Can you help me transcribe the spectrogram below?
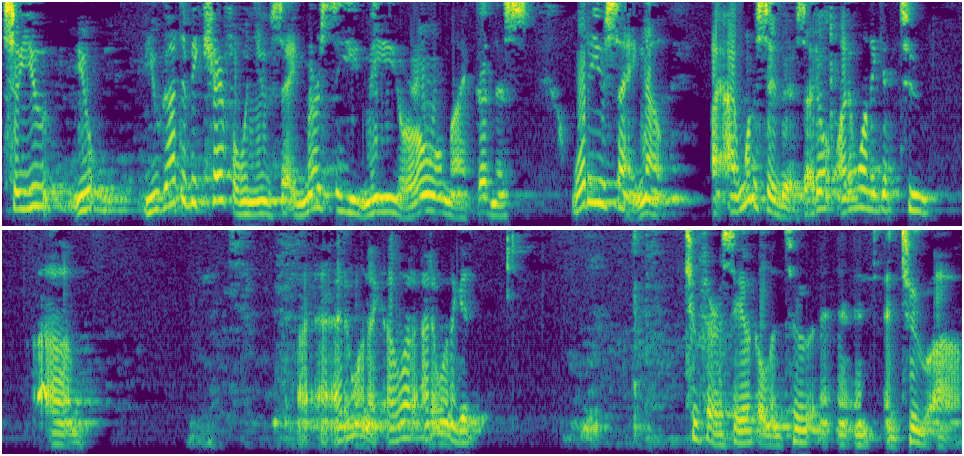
So you you you got to be careful when you say mercy me or oh my goodness. What are you saying? Now, I, I want to say this. I don't I don't want to get too um, I, I, don't want to I, want, I don't want to get too pharisaical and too and, and too uh,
